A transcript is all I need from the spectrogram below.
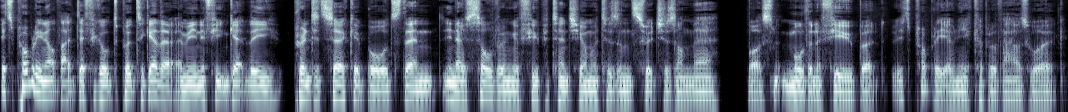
It's probably not that difficult to put together. I mean, if you can get the printed circuit boards, then, you know, soldering a few potentiometers and switches on there. Well, it's more than a few, but it's probably only a couple of hours work.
